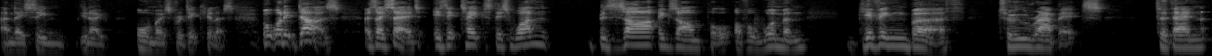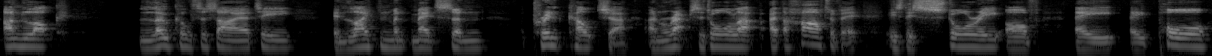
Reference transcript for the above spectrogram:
and they seem, you know, almost ridiculous. But what it does, as I said, is it takes this one bizarre example of a woman giving birth to rabbits to then unlock local society, enlightenment medicine, print culture and wraps it all up. At the heart of it is this story of a a poor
